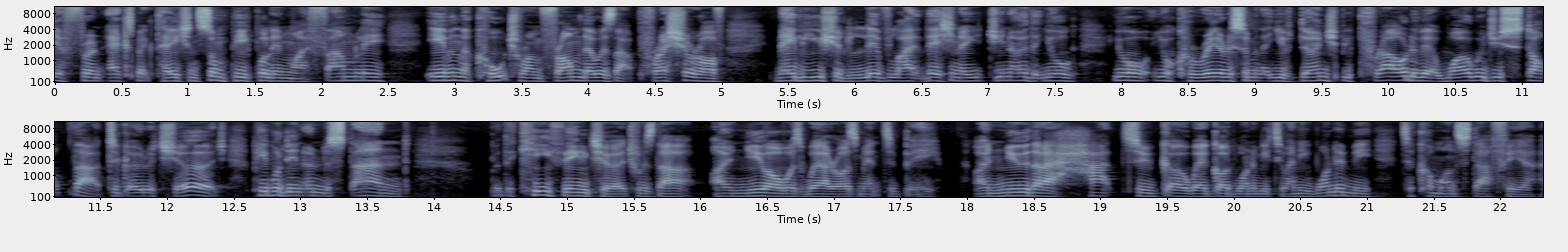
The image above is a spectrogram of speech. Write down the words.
different expectations. Some people in my family, even the culture I'm from, there was that pressure of, Maybe you should live like this. You know, do you know that your, your, your career is something that you've done? You should be proud of it. Why would you stop that to go to church? People didn't understand. But the key thing, church, was that I knew I was where I was meant to be. I knew that I had to go where God wanted me to, and He wanted me to come on staff here.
